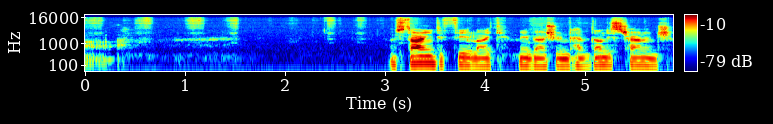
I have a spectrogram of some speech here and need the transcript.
I'm starting to feel like maybe I shouldn't have done this challenge.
